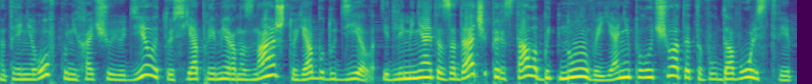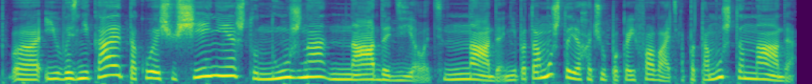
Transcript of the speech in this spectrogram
на тренировку, не хочу ее делать, то есть я примерно знаю, что я буду делать. И для меня эта задача перестала быть новой. Я не получу от этого удовольствия. Э, и возникает такое ощущение, что нужно, надо делать. Надо. Не потому, что я хочу покайфовать, а потому, что надо.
